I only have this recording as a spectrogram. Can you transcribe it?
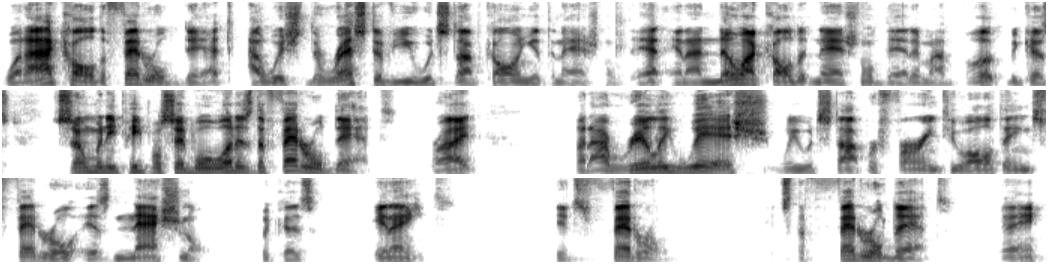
what I call the federal debt. I wish the rest of you would stop calling it the national debt. And I know I called it national debt in my book because so many people said, well, what is the federal debt? Right. But I really wish we would stop referring to all things federal as national because it ain't. It's federal. It's the federal debt. Okay.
